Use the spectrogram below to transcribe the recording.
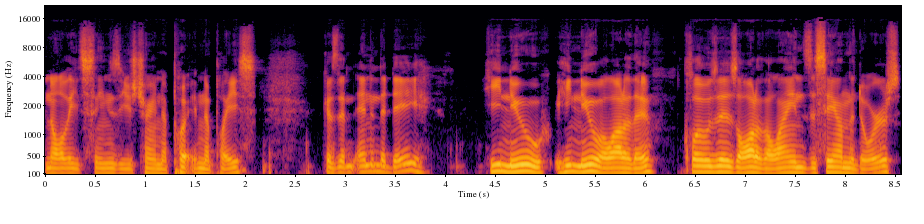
and all these things he was trying to put into place. Because at the end of the day, he knew he knew a lot of the closes, a lot of the lines to say on the doors,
